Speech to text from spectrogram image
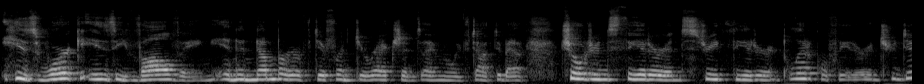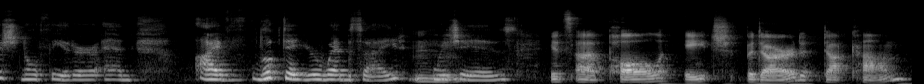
his work is evolving in a number of different directions. I mean, we've talked about children's theater and street theater and political theater and traditional theater. And I've looked at your website, mm-hmm. which is. It's uh, paulhbedard.com.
